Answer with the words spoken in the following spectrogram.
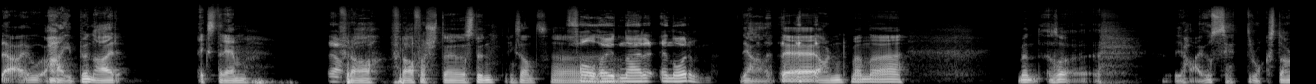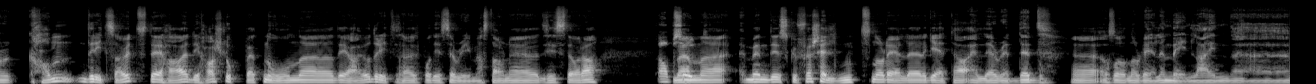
det er jo Hypen er ekstrem Ja. fra, fra første stund, ikke sant. Uh, Fallhøyden er enorm. ja, det er den, men, eh, men altså Vi har jo sett Rockstar kan drite seg ut. De har, de har sluppet noen eh, De har jo driti seg ut på disse remasterne de siste åra. Men, eh, men de skuffer sjeldent når det gjelder GTA eller Red Dead. eh, altså når det gjelder mainline eh,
